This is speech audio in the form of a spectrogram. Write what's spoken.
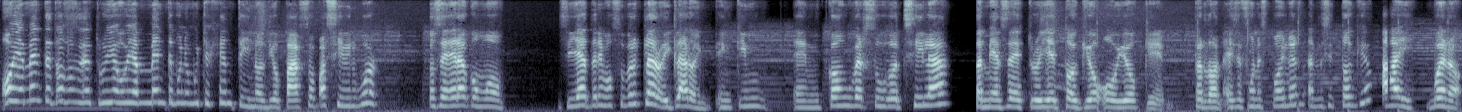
Obviamente todo se destruyó, obviamente murió mucha gente y nos dio paso para Civil War. Entonces era como, si ya tenemos súper claro, y claro, en, en, en Kong vs Godzilla también se destruye Tokio, obvio que Perdón, ese fue un spoiler al decir Tokio. Ay, bueno,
